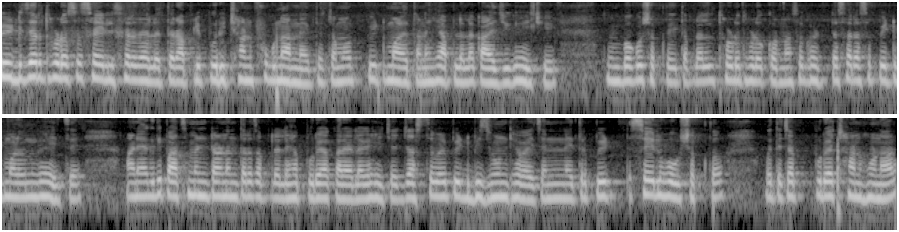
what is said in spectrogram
पीठ जर थोडंसं सैलसर झालं तर आपली पुरी छान फुगणार नाही. त्याच्यामुळे पीठ मळताना ही आपल्याला काळजी घ्यायची आहे. तुम्ही बघू शकता इथं आपल्याला थोडं थोडं करून असं घट्टसर असं पीठ मळून घ्यायचं आहे आणि अगदी पाच मिनटानंतरच आपल्याला ह्या पुऱ्या करायला घ्यायच्या. जास्त वेळ पीठ भिजवून ठेवायचं आणि नाहीतर पीठ सेल होऊ शकतं व त्याच्या पुऱ्या छान होणार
